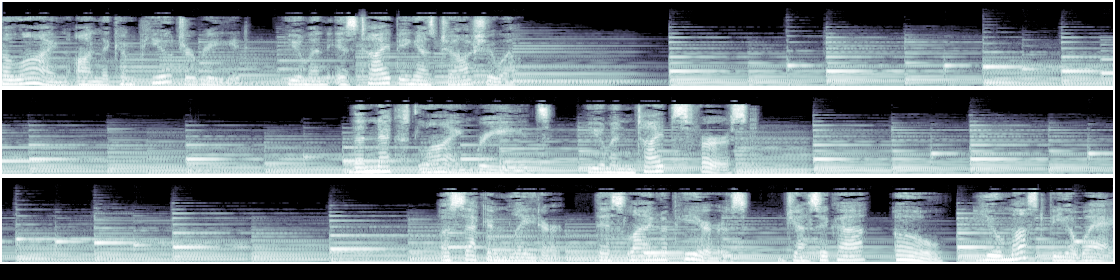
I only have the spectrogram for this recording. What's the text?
The line on the computer read, human is typing as Joshua. The next line reads, human types first. A second later, this line appears, Jessica, oh, you must be awake,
